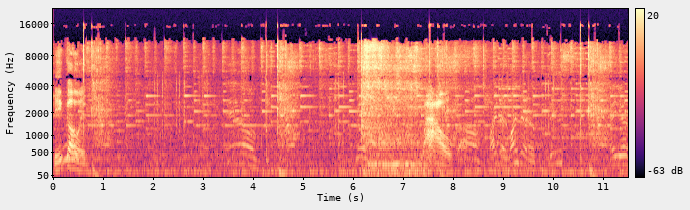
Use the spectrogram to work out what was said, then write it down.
Keep going. Wow. Wow. My turn. My turn. Please. Right here.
